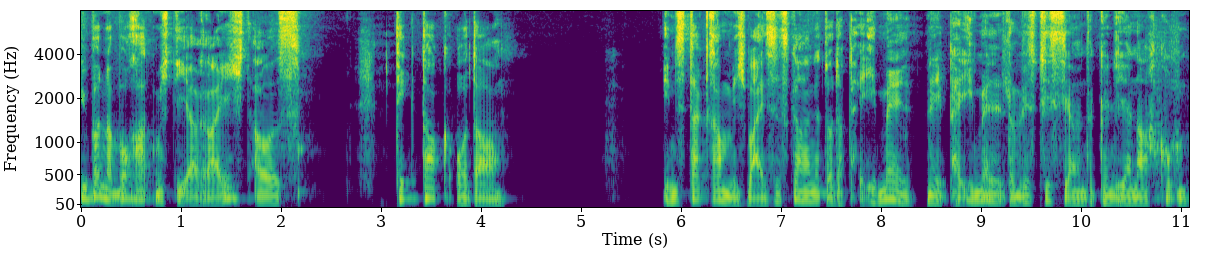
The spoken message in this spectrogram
über einer Woche hat mich die erreicht aus TikTok oder Instagram, ich weiß es gar nicht, oder per E-Mail. Nee, per E-Mail, dann wisst ihr es ja, da könnt ihr ja nachgucken.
